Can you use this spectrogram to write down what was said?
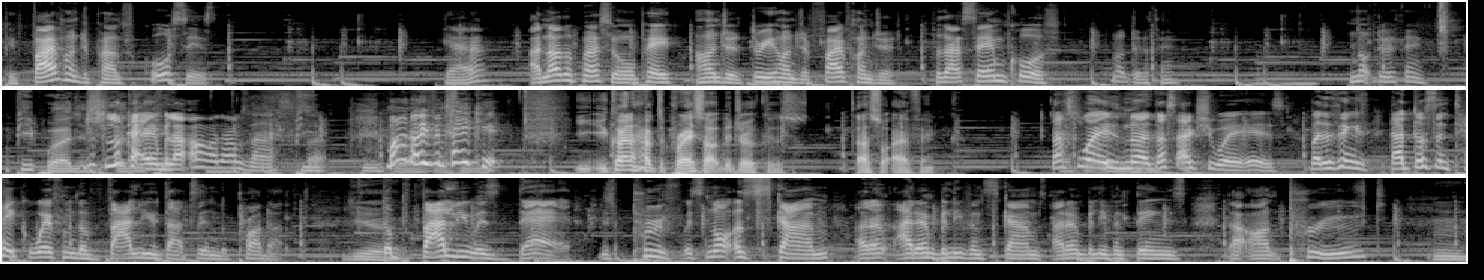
paid five hundred pounds for courses. Yeah. Another person will pay 100, 300, 500 for that same course. Not do a thing. Not do a thing. people are just Just look at it and be like, oh, that was nice. pe- people might not even take it. You, you kind of have to price out the jokers. That's what I think. That's what it is. No, that's actually what it is. But the thing is, that doesn't take away from the value that's in the product. Yeah. The value is there. It's proof. It's not a scam. I don't. I don't believe in scams. I don't believe in things that aren't proved. Hmm.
